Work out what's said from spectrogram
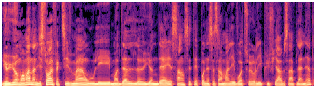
Il y a eu un moment dans l'histoire, effectivement, où les modèles Hyundai à essence n'étaient pas nécessairement les voitures les plus fiables sur la planète.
